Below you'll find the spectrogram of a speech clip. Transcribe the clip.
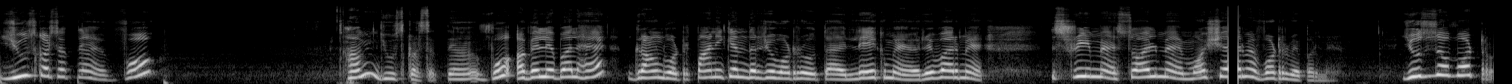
यूज़ कर सकते हैं, वो हम यूज़ कर सकते हैं। वो अवेलेबल है ग्राउंड वाटर पानी के अंदर जो वाटर होता है लेक में रिवर में स्ट्रीम में सॉइल में मॉइस्चर में वाटर वेपर में। यूज़ ऑफ़ वाटर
